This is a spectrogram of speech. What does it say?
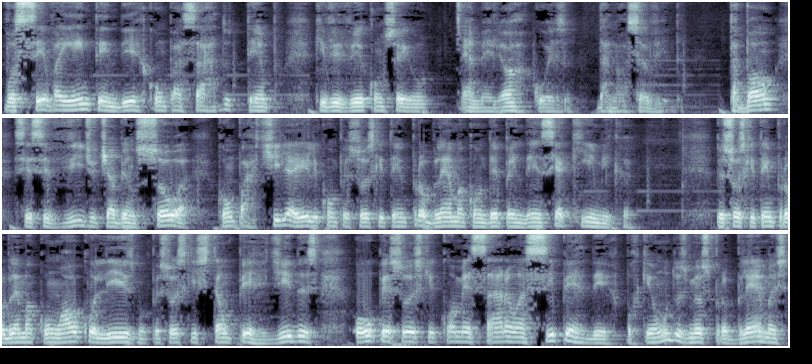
você vai entender com o passar do tempo que viver com o Senhor é a melhor coisa da nossa vida. Tá bom? Se esse vídeo te abençoa, compartilha ele com pessoas que têm problema com dependência química, pessoas que têm problema com alcoolismo, pessoas que estão perdidas ou pessoas que começaram a se perder, porque um dos meus problemas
